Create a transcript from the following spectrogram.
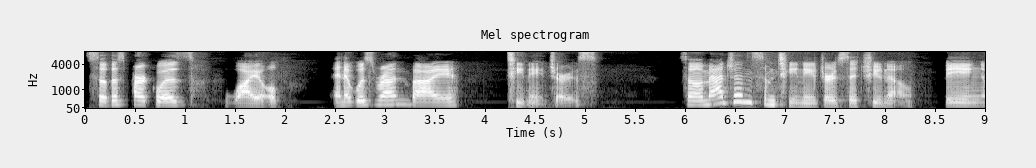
So this park was wild, and it was run by teenagers. So imagine some teenagers that you know being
